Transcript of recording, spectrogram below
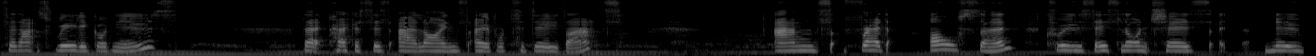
So that's really good news that Pegasus Airlines able to do that. And Fred Olsen Cruises launches new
